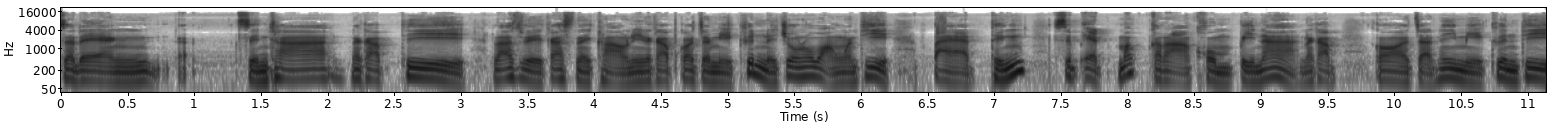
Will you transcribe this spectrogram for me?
แสดงสินค้านะครับที่ลาสเวกัสในคราวนี้นะครับก็จะมีขึ้นในช่วงระหว่างวันที่ 8 ถึง 11 มกราคมปีหน้านะครับ ก็จะให้มีขึ้นที่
